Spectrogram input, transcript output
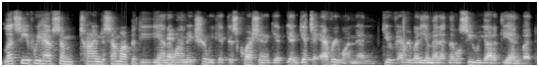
Let's see if we have some time to sum up at the end. Okay. I want to make sure we get this question and get, get get to everyone and give everybody a minute, and then we'll see what we got at the end. But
